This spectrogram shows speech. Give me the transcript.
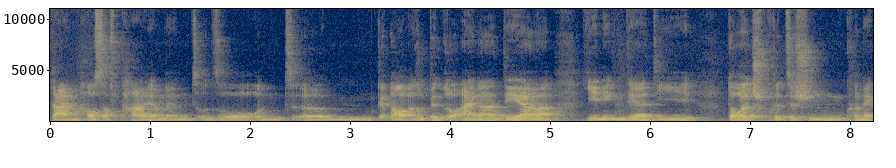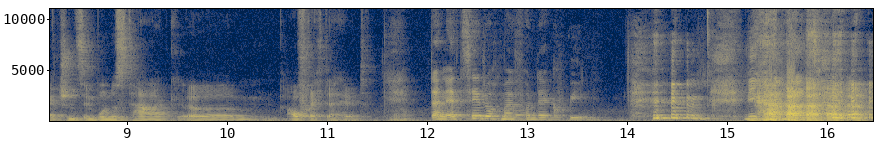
da im House of Parliament und so und ähm, genau, also bin so einer derjenigen, der die deutsch-britischen Connections im Bundestag ähm, aufrechterhält. Dann erzähl doch mal von der Queen. Wie kam das?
